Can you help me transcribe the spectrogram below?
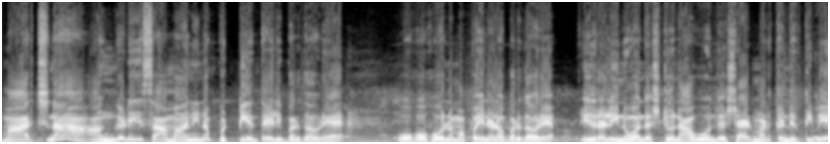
ಮಾರ್ಚ್ನ ಅಂಗಡಿ ಸಾಮಾನಿನ ಪಟ್ಟಿ ಅಂತ ಹೇಳಿ ಬರೆದವ್ರೆ. ಓಹೋಹೋ, ನಮ್ಮಪ್ಪ ಏನೇನೋ ಬರೆದವ್ರೆ. ಇದರಲ್ಲಿ ಇನ್ನೂ ಒಂದಷ್ಟು ನಾವು ಒಂದಷ್ಟು ಆ್ಯಡ್ ಮಾಡ್ಕೊಂಡಿರ್ತೀವಿ.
